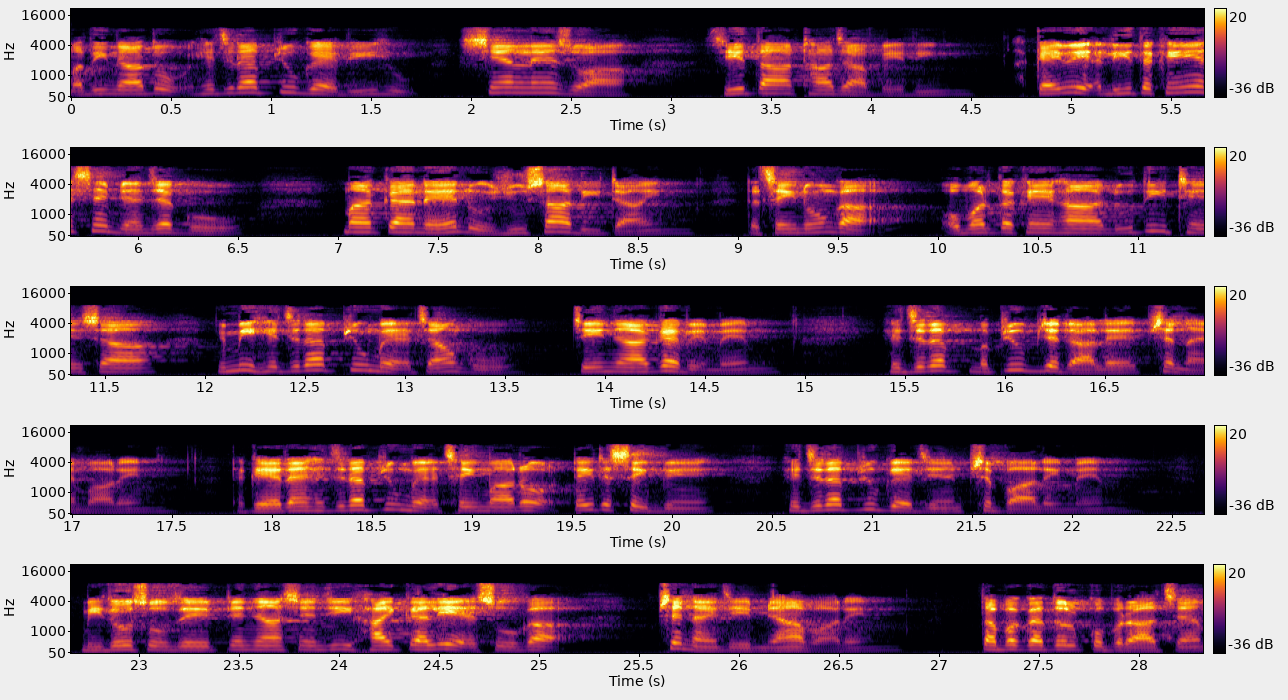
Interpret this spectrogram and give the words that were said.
မဒီနာသို့ဟစ်ဂျရတ်ပြုခဲ့သည်ဟုရှင်းလင်းစွာရေးသားထားကြပေသည်အကယ်၍အလီသခင်ရဲ့ဆင့်ပြန်ချက်ကိုမှန်ကန်တယ်လို့ယူဆသည့်တိုင် တစ်ချိန်လုံးကအိုမာသခင်ဟာလူသိထင်ရှားမိမိဟစ်ဂျရတ်ပြုမဲ့အကြောင်းကိုကြေညာခဲ့ပေမယ့်ဟစ်ဂျရတ်မပြုတ်ပြစ်တာလည်းဖြစ်နိုင်ပါတယ်တကယ်တမ်းဟစ်ဂျရတ်ပြုမဲ့အချိန်မှာတော့တိတ်တဆိတ်ပင်ဟစ်ဂျရတ်ပြုခဲ့ခြင်းဖြစ်ပါလိမ့်မယ်မိတို့ဆိုစေပညာရှင်ကြီးဟိုက်ကယ်ရဲ့အဆိုကဖြစ်နိုင်ခြေများပါတယ်တဘကတ်လ်ကုဘရာချမ်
